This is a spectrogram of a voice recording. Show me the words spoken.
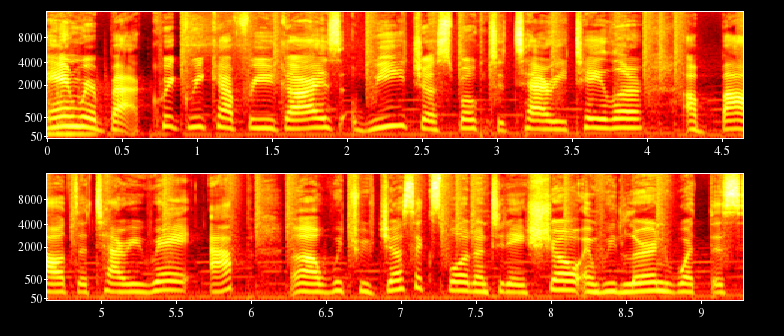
And we're back. Quick recap for you guys. We just spoke to Tari Taylaur about the Tariere app, uh, which we've just explored on today's show, and we learned what this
